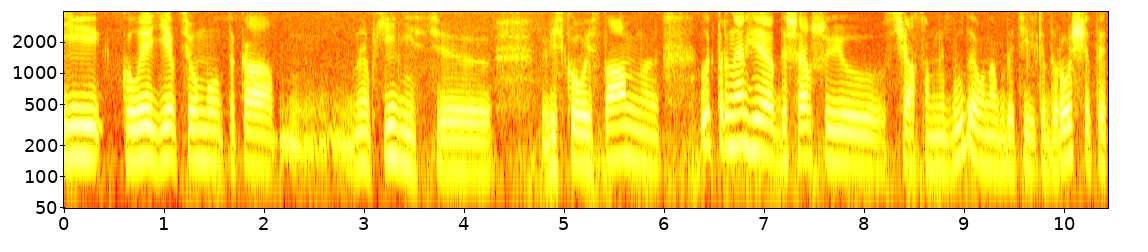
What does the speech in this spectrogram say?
і коли є в цьому така необхідність. е, Військовий стан. Електроенергія дешевшою з часом не буде, вона буде тільки дорожчати.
